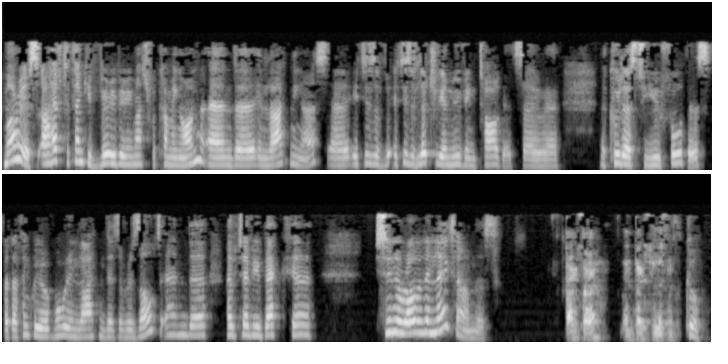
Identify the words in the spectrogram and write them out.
Marius, I have to thank you very, very much for coming on and uh, enlightening us. Uh, it is a, it is literally a moving target. So, uh, kudos to you for this, but I think we were more enlightened as a result and, uh, hope to have you back, uh, sooner rather than later on this. Thanks, sir. And thanks for listening. Cool.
